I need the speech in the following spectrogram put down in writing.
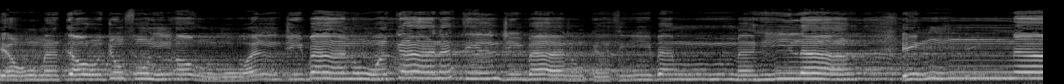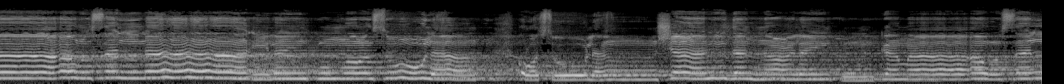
يوم ترجف الأرض والجبال وكانت الجبال كثيبا مهيلا إنا أرسلنا إليكم رسولا رسولا شاهدا عليكم كما أرسلنا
